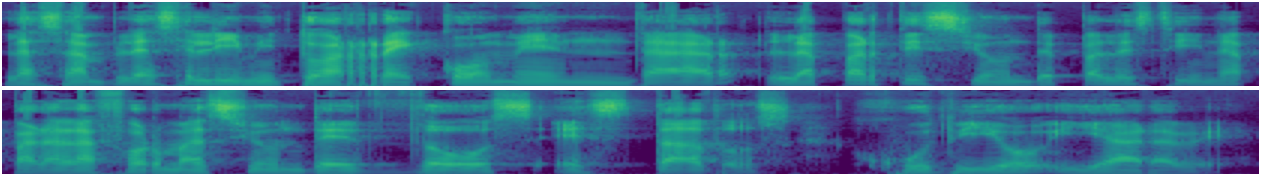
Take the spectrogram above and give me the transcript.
la Asamblea se limitó a recomendar la partición de Palestina para la formación de dos estados, judío y árabe,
